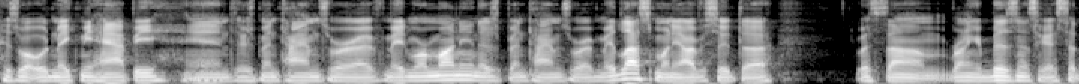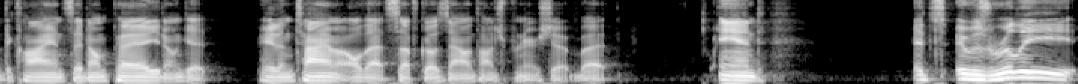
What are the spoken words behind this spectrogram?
is what would make me happy, and there's been times where I've made more money, and there's been times where I've made less money. Obviously, the with um, running a business, like I said, the clients they don't pay, you don't get paid in time, all that stuff goes down with entrepreneurship. But and it's it was really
